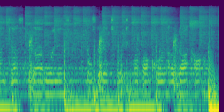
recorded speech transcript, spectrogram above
podcast.wave. Don't forget to listen up on Pornhub.com.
